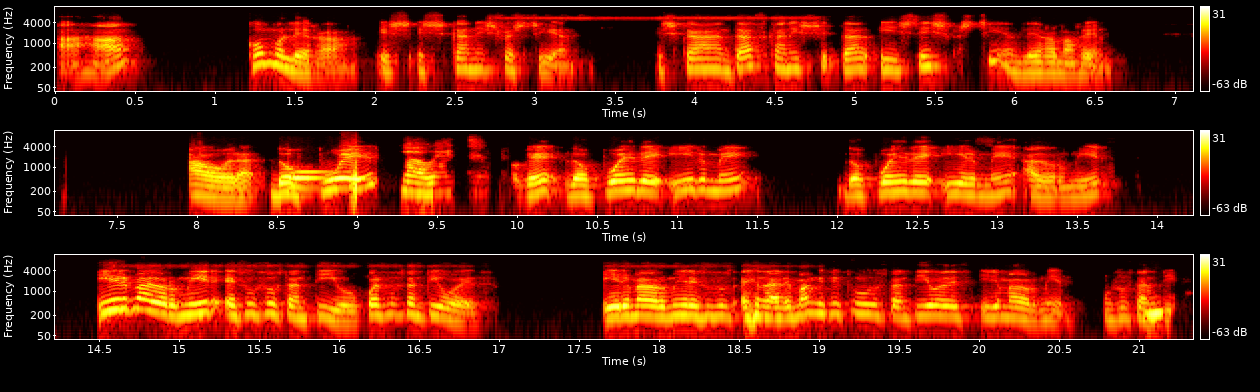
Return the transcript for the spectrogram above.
Ajá. ¿Cómo, Lehrer? Ich, ich kann nicht verstehen. Ich kann, das kann ich, das, ich nicht verstehen, Lehrer Marin. Ahora, después Ja, weet. ¿ok? Después de irme, después de irme a dormir. Irme a dormir es un sustantivo. ¿Cuál sustantivo es? Irme a dormir es un en alemán existe un sustantivo es irme a dormir, un sustantivo,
